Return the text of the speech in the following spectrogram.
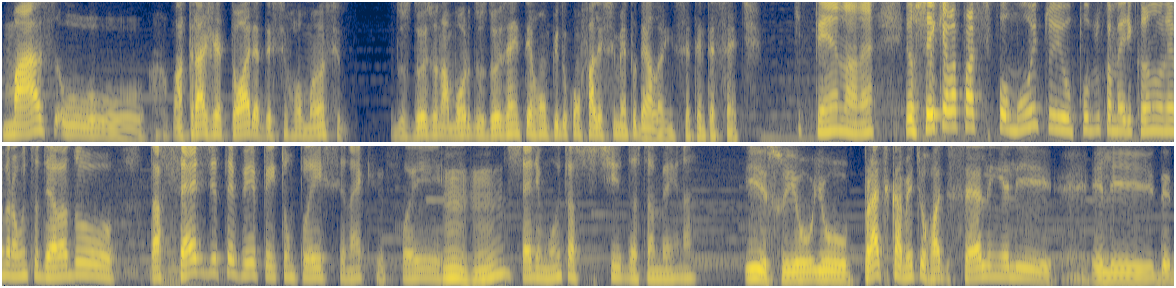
mas o, a trajetória desse romance dos dois, o namoro dos dois é interrompido com o falecimento dela em 77. Que pena, né? Eu sei que ela participou muito e o público americano lembra muito dela do da série de TV Peyton Place, né? Que foi uhum. série muito assistida também, né? Isso, e o, e o praticamente o Rod Selling ele, ele de,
